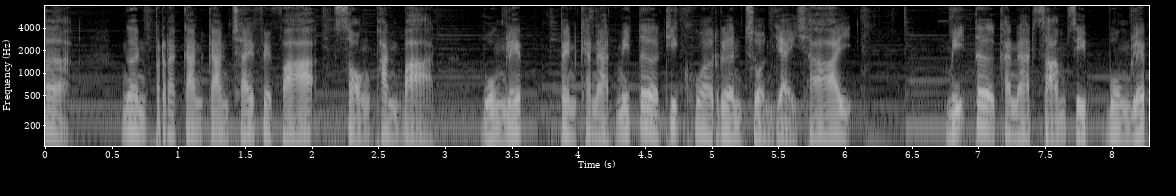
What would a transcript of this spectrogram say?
45 เงินประกันการใช้ไฟฟ้า 2,000 บาท วงเล็บเป็นขนาดมิเตอร์ที่ครัวเรือนส่วนใหญ่ใช้ มิเตอร์ขนาด 30 วงเล็บ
